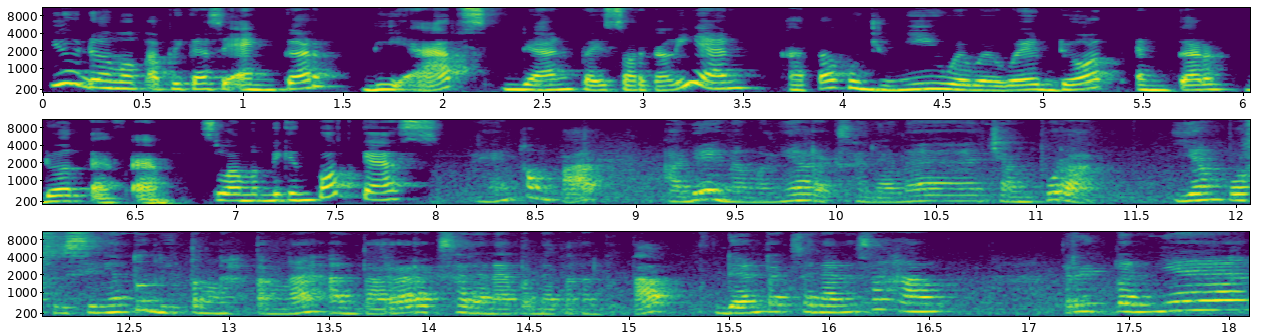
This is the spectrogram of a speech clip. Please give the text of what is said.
Yuk download aplikasi Anchor di apps dan Play Store kalian atau kunjungi www.anchor.fm. Selamat bikin podcast. Yang keempat, ada yang namanya reksadana campuran yang posisinya tuh di tengah-tengah antara reksadana pendapatan tetap dan reksadana saham. Returnnya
